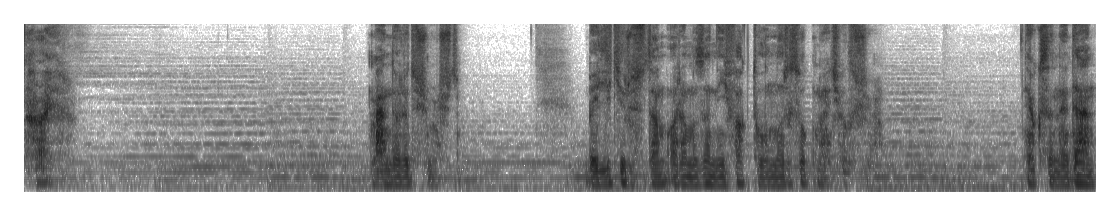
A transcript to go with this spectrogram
Hayır. Ben de öyle düşünmüştüm. Belli ki Rüstem aramıza nifak tohumları sokmaya çalışıyor. Yoksa neden?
